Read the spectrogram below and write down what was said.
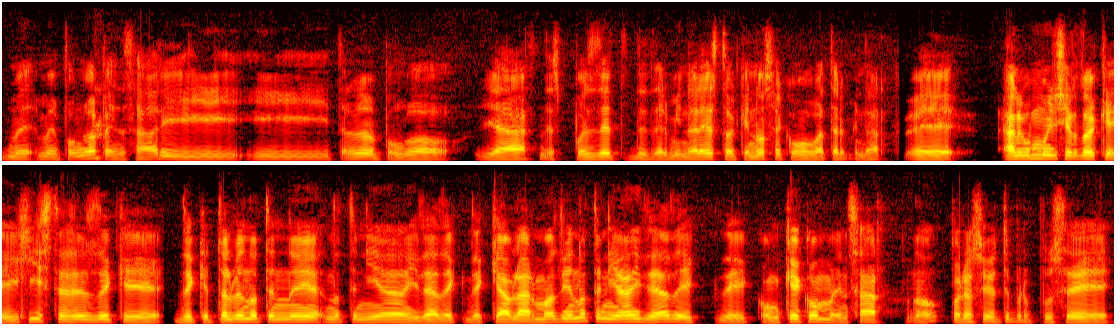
me, me, pongo a pensar y, y, tal vez me pongo ya después de, terminar esto, que no sé cómo va a terminar. Eh, algo muy cierto que dijiste es de que, de que tal vez no, tenía no tenía idea de, de, qué hablar, más bien no tenía idea de, de con qué comenzar, ¿no? Por eso yo te propuse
